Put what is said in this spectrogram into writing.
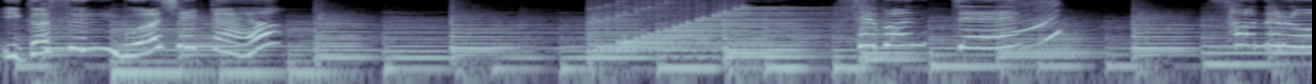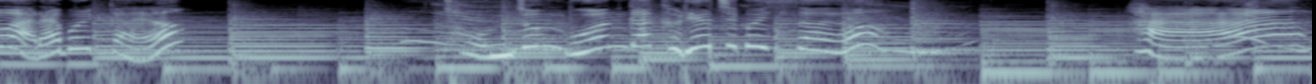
이것은 무엇일까요? 세 번째, 선으로 알아볼까요? 점점 무언가 그려지고 있어요. 아,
